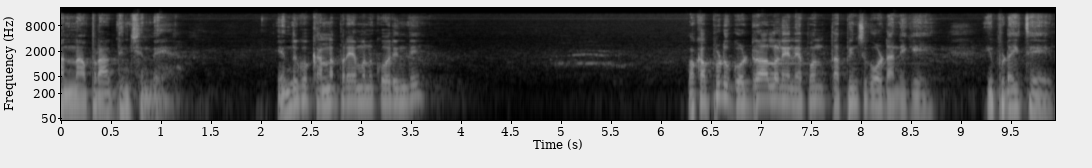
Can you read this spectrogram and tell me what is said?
అన్న ప్రార్థించింది. ఎందుకు కన్న ప్రేమను కోరింది? ఒకప్పుడు గొడ్రాల్లో నేను నెపం తప్పించుకోవడానికి ఇప్పుడైతే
